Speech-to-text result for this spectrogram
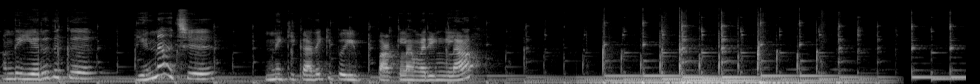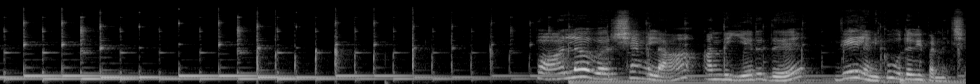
அந்த எருதுக்கு என்னாச்சு? இன்னைக்கு கதைக்கு போய் பார்க்கலாம் வரீங்களா? பல வருஷங்களா அந்த எருது வேலனுக்கு உதவி பண்ணுச்சு.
